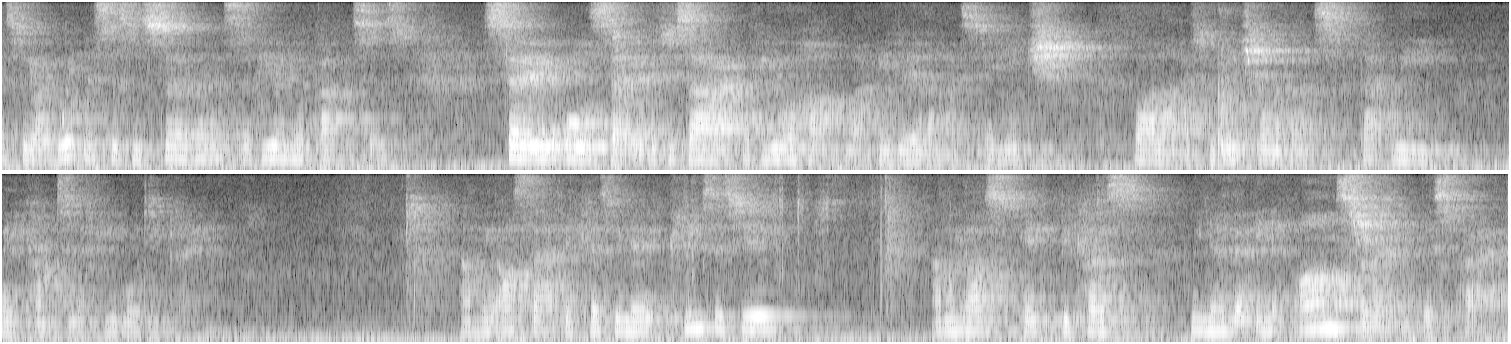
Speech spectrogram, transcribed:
as we are witnesses and servants of you and your purposes, so also the desire of your heart might be realised in each of our lives, with each one of us, that we may come to know you more deeply. And we ask that because we know it pleases you, and we ask it because we know that in answering this prayer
